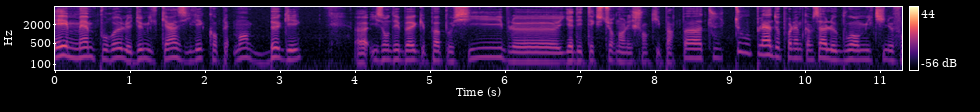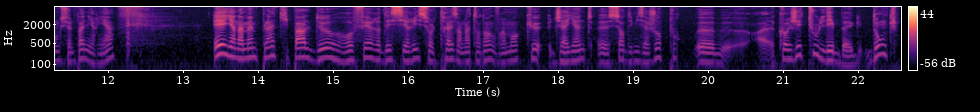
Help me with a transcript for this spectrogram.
Et même pour eux, le 2015, il est complètement buggé. Euh, ils ont des bugs pas possibles, euh, il y a des textures dans les champs qui partent pas, tout, tout plein de problèmes comme ça, le bois en multi ne fonctionne pas ni rien. Et il y en a même plein qui parlent de refaire des séries sur le 13 en attendant vraiment que Giant sorte des mises à jour pour corriger tous les bugs. Donc,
